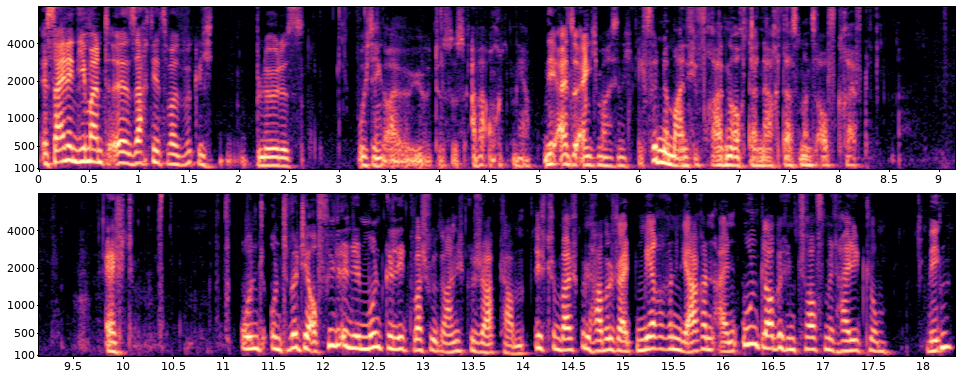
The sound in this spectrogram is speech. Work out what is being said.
es sei denn, jemand äh, sagt jetzt was wirklich Blödes, wo ich denke, ah, das ist, aber auch, ja. Nee, also eigentlich mache ich es nicht. Ich finde, manche fragen auch danach, dass man es aufgreift. Echt. Und uns wird ja auch viel in den Mund gelegt, was wir gar nicht gesagt haben. Ich zum Beispiel habe seit mehreren Jahren einen unglaublichen Zoff mit Heidi Klum. Wegen?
